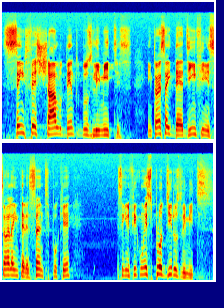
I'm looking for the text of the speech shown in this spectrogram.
sem fechá-lo dentro dos limites. Então essa ideia de infinição é interessante porque significa um explodir os limites.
